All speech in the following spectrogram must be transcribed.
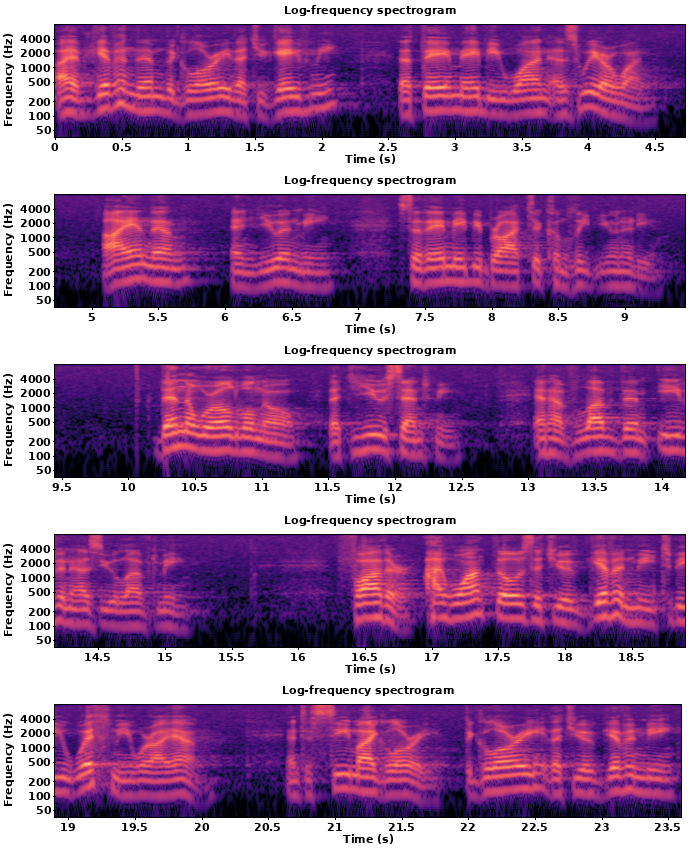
I have given them the glory that you gave me, that they may be one as we are one. I and them, and you and me, so they may be brought to complete unity. Then the world will know that you sent me and have loved them even as you loved me. Father, I want those that you have given me to be with me where I am and to see my glory, the glory that you have given me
